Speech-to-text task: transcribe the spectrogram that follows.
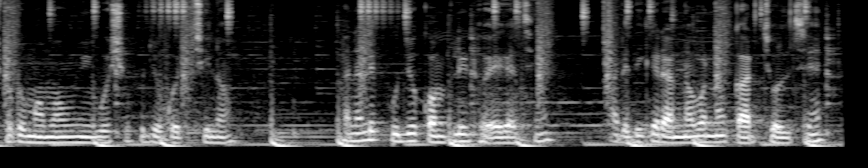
ছোট মামা মামি বসে পুজো করছিল। ফাইনালি পুজো কমপ্লিট হয়ে গেছে। আর এদিকে রান্নাবান্না কাজ চলছে।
